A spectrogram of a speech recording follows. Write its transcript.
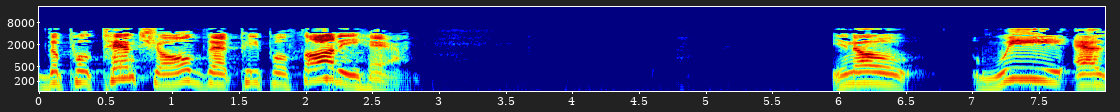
the potential that people thought he had. You know, we as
